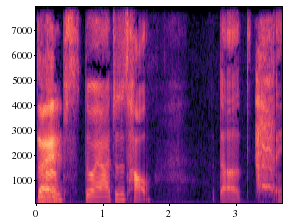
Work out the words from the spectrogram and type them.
对，herbs，对啊，就是草的，哎，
